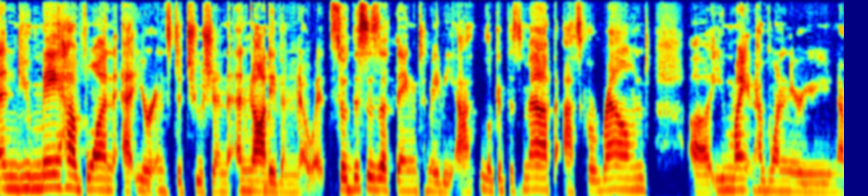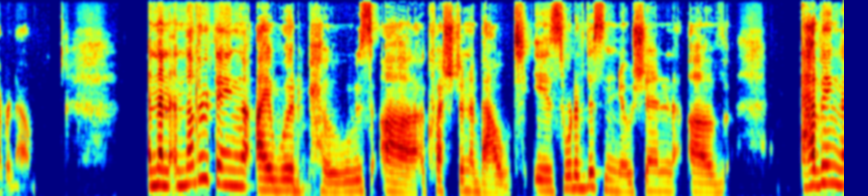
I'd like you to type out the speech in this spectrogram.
and you may have one at your institution and not even know it. So this is a thing to maybe ask, look at this map, ask around. Uh, you might have one near you, you never know. And then another thing I would pose uh, a question about is sort of this notion of having,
